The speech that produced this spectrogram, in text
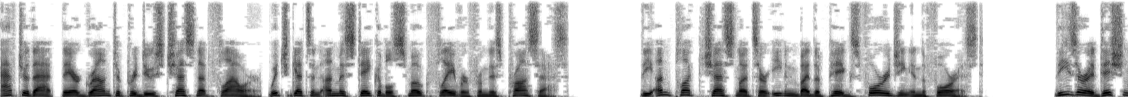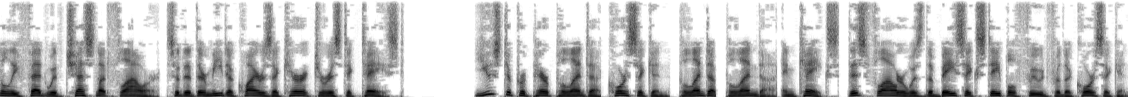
After that, they are ground to produce chestnut flour, which gets an unmistakable smoke flavor from this process. The unplucked chestnuts are eaten by the pigs foraging in the forest. These are additionally fed with chestnut flour, so that their meat acquires a characteristic taste. Used to prepare polenta Corsican, polenta, polenda and cakes, this flour was the basic staple food for the Corsican.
